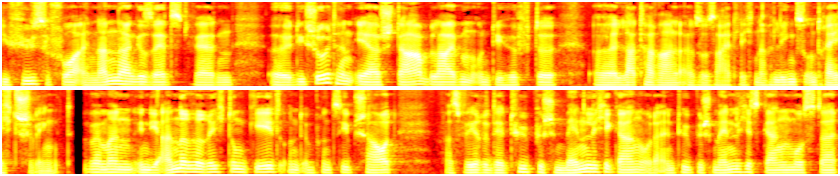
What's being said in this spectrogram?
die Füße voreinander gesetzt werden, äh, die Schultern eher starr bleiben und die Hüfte äh, lateral, also seitlich nach links und rechts schwingt. Wenn man in die andere Richtung geht und im Prinzip schaut, was wäre der typisch männliche Gang oder ein typisch männliches Gangmuster,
